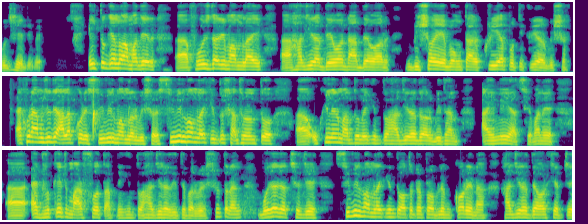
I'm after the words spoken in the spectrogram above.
বুঝিয়ে দিবে। এই তো গেল আমাদের ফৌজদারি মামলায় হাজিরা দেওয়া না দেওয়ার বিষয় এবং তার ক্রিয়া প্রতিক্রিয়ার বিষয়। এখন আমি যদি আলাপ করি সিভিল মামলার বিষয়ে, সিভিল মামলায় কিন্তু সাধারণত উকিলের মাধ্যমে কিন্তু হাজিরা দেওয়ার বিধান আইনেই আছে। মানে অ্যাডভোকেট মারফত আপনি কিন্তু হাজিরা দিতে পারবেন। সুতরাং বোঝা যাচ্ছে যে সিভিল মামলায় কিন্তু অতটা প্রবলেম করে না। হাজিরা দেওয়ার ক্ষেত্রে,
